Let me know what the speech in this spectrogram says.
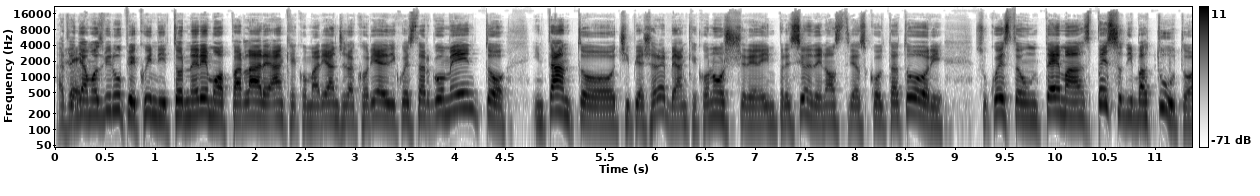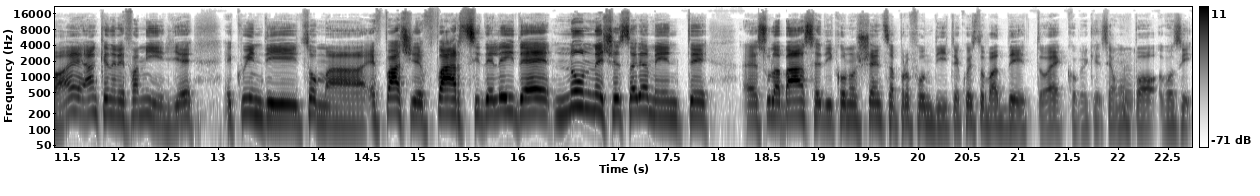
attendiamo sì. sviluppi e quindi torneremo a parlare anche con Mariangela Corriere di questo argomento. Intanto ci piacerebbe anche conoscere le impressioni dei nostri ascoltatori su questo è un tema spesso dibattuto eh, anche nelle famiglie e quindi insomma è facile farsi delle idee non necessariamente eh, sulla base di conoscenze approfondite, questo va detto, ecco perché siamo un mm. po' così.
